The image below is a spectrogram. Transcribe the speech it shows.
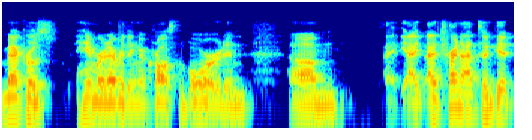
macros hammered everything across the board, and um, I, I, I try not to get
